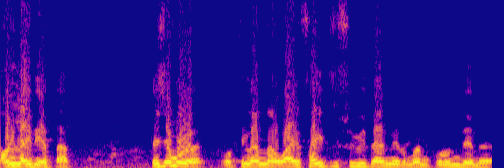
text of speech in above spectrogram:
ऑनलाईन येतात. त्याच्यामुळं वकिलांना वायफायची सुविधा निर्माण करून देणं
